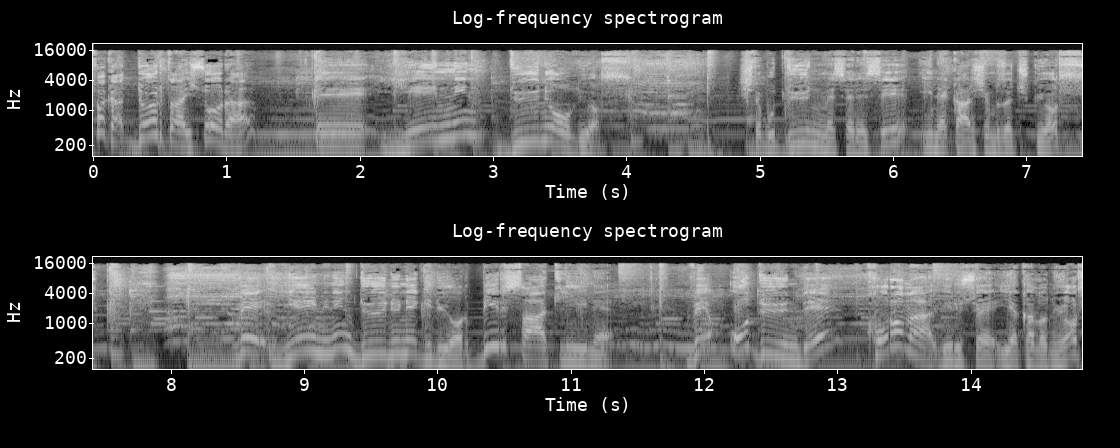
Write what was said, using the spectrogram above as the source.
Fakat 4 ay sonra e, yeğenin düğünü oluyor. İşte bu düğün meselesi yine karşımıza çıkıyor. Ve yeğeninin düğününe gidiyor bir saatliğine. Ve o düğünde korona virüse yakalanıyor.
